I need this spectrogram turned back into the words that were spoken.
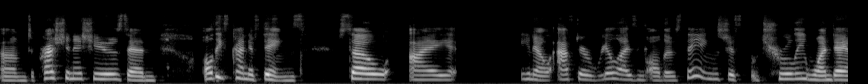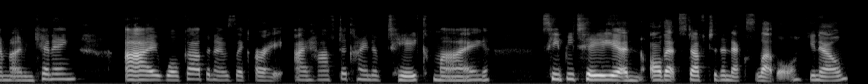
um, depression issues and all these kind of things. So I, you know, after realizing all those things, just truly one day, I'm not even kidding, I woke up and I was like, all right, I have to kind of take my TPT and all that stuff to the next level, you know?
